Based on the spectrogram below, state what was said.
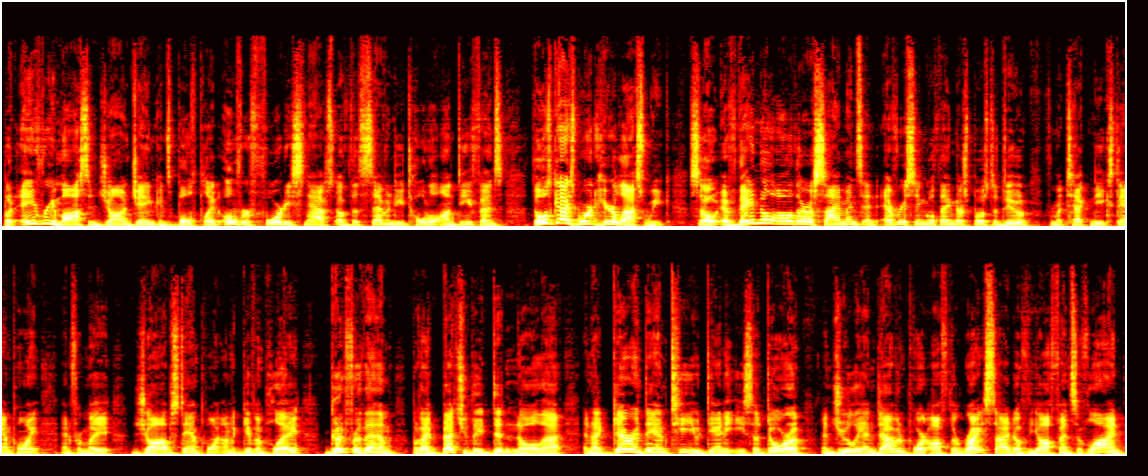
But Avery Moss and John Jenkins both played over 40 snaps of the 70 total on defense. Those guys weren't here last week. So if they know all their assignments and every single thing they're supposed to do from a technique standpoint and from a job standpoint on a given play, good for them, but I bet you they didn't know all that. And I guarantee you Danny Isidora and Julian Davenport off the right side of the offensive line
